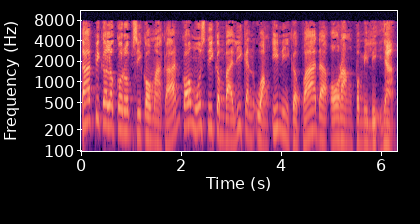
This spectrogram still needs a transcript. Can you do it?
Tapi kalau korupsi kau makan, kau mesti kembalikan uang ini kepada orang pemiliknya.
